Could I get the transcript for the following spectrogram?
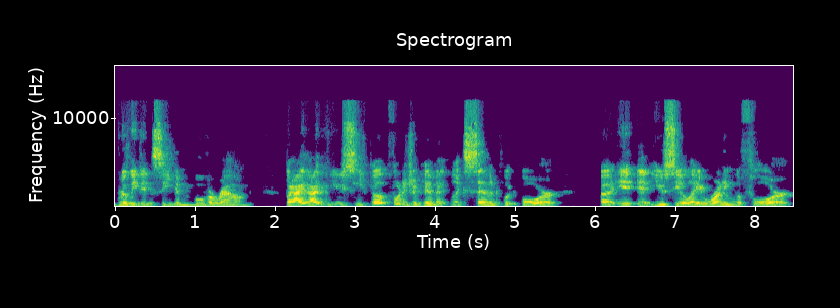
really didn't see him move around. But I, I you see footage of him at like seven foot four uh, at UCLA running the floor,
